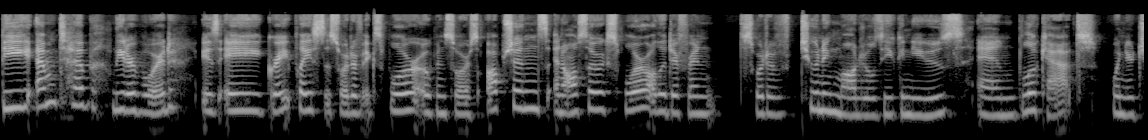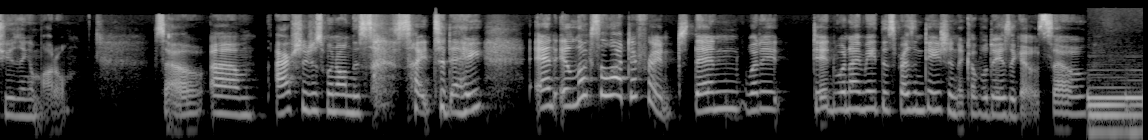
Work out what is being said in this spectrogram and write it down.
The MTEB leaderboard is a great place to sort of explore open source options and also explore all the different sort of tuning modules you can use and look at when you're choosing a model. So um, I actually just went on this site today and it looks a lot different than what it did when I made this presentation a couple days ago. So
